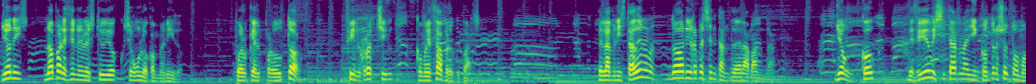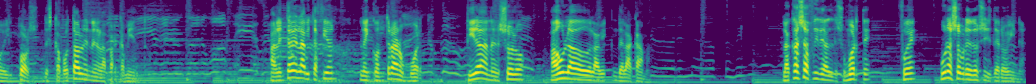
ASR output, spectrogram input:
Jonis no apareció en el estudio según lo convenido, porque el productor, Phil Rothschild, comenzó a preocuparse. El administrador y representante de la banda, John Coke, decidió visitarla y encontró su automóvil Porsche descapotable en el aparcamiento. Al entrar en la habitación, la encontraron muerta, tirada en el suelo a un lado de la, de la cama. La causa oficial de su muerte fue una sobredosis de heroína,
